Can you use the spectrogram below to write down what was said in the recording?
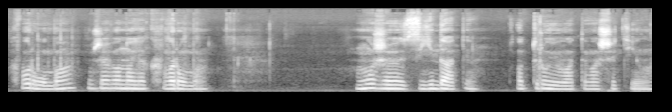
хвороба, вже воно як хвороба, може з'їдати, отруювати ваше тіло.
